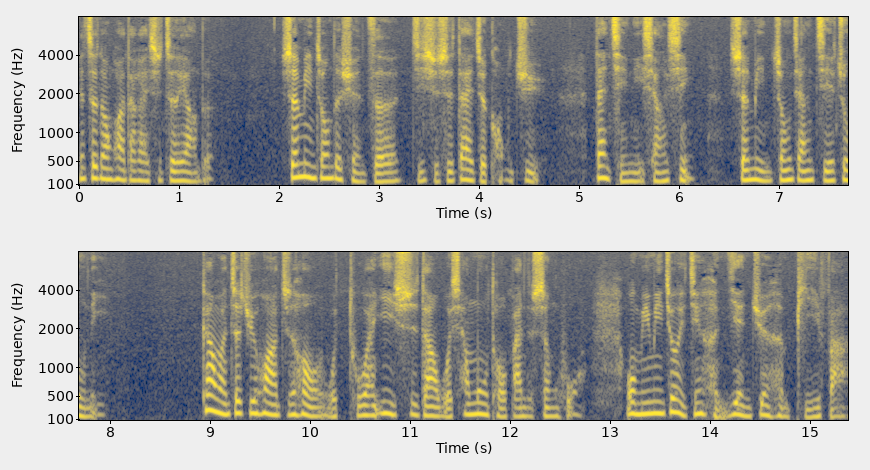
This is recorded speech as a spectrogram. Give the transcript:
那这段话大概是这样的：生命中的选择，即使是带着恐惧，但请你相信，生命终将接住你。看完这句话之后，我突然意识到，我像木头般的生活，我明明就已经很厌倦、很疲乏，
